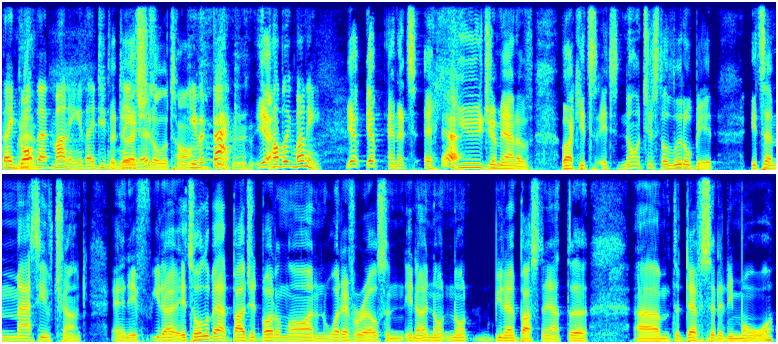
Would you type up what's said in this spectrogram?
They got Yeah. that money, they didn't They do need that it. all the time. Give it back. Yeah. public money. Yep, yep, and it's a Yeah. huge amount of like it's it's not just a little bit; it's a massive chunk. And if you know, it's all about budget, bottom line, and whatever else, and you know, not not you know, busting out the um, the deficit anymore.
